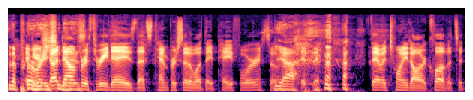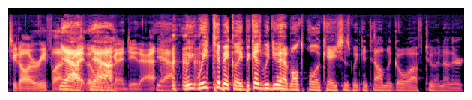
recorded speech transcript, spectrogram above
the if you're shut down is. for three days, that's ten percent of what they pay for. So Yeah. if they, if they have a twenty dollar club, it's a two dollar refund, Yeah, right? But yeah. we're not going to do that. yeah, we we typically because we do have multiple locations, we can tell them to go off to another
